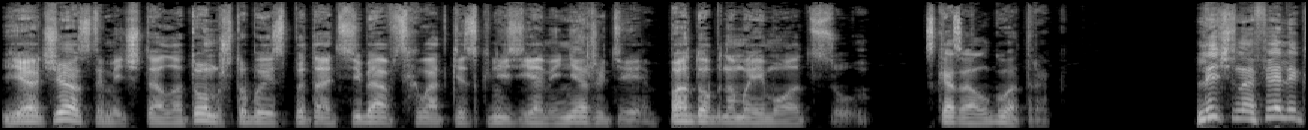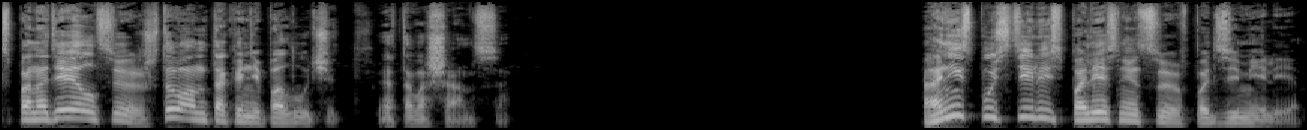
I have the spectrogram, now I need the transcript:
«Я часто мечтал о том, чтобы испытать себя в схватке с князьями нежити, подобно моему отцу», — сказал Готрек. Лично Феликс понадеялся, что он так и не получит этого шанса. Они спустились по лестнице в подземелье.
